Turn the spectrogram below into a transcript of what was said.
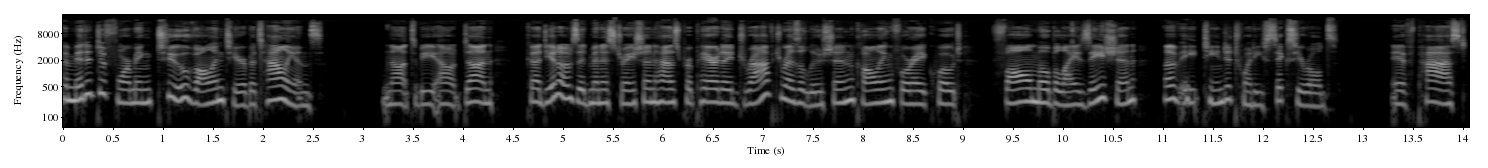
committed to forming two volunteer battalions. Not to be outdone, Kadyrov's administration has prepared a draft resolution calling for a quote, fall mobilization of 18 to 26 year olds. If passed,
